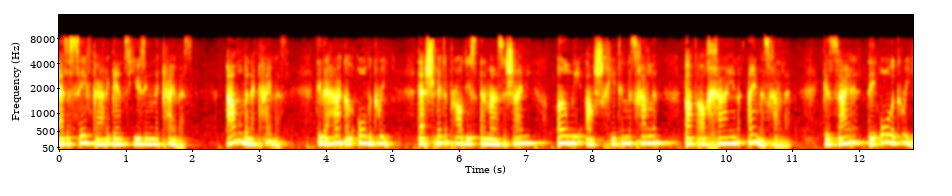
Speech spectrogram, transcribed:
as a safeguard against using nekaivis. Aval ben the Hakal all agree that Shmita produce and Maasa shiny only al shchitin mischarlen, but al chayin ay mischarlen. Gezaide, they all agree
